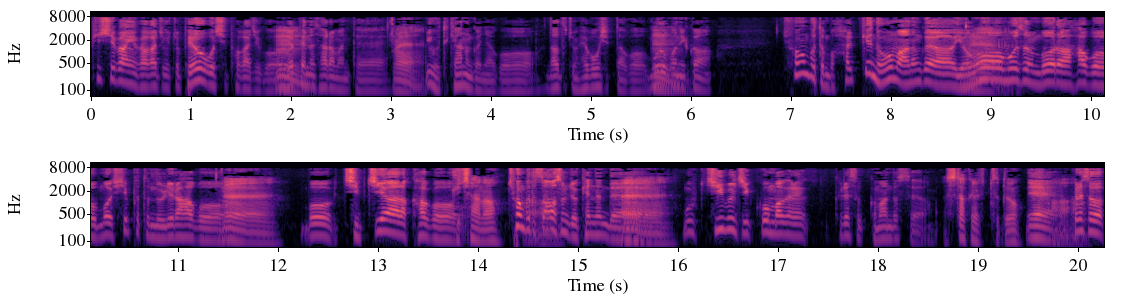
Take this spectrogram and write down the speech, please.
PC방에 가가지고 좀 배우고 싶어가지고 음. 옆에 있는 사람한테 네. 이거 어떻게 하는 거냐고 나도 좀 해보고 싶다고 물어보니까 처음부터 뭐 할 게 너무 많은 거야 영어 네. 무슨 뭐라 하고 뭐 시프트 눌리라 하고 네. 뭐 집 지어라 하고 귀찮아. 처음부터 어. 싸웠으면 좋겠는데 네. 뭐 집을 짓고 막 그래 그래서 그만뒀어요. 스타크래프트도. 예. 아. 그래서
